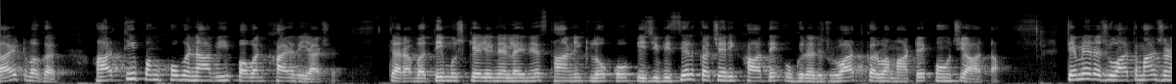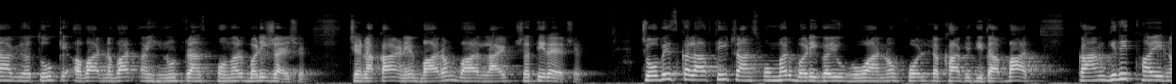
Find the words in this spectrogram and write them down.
લાઇટ વગર હાથથી પંખો બનાવી પવન ખાઈ રહ્યા છે. ત્યારે બધી મુશ્કેલીને લઈને સ્થાનિક લોકો પીજીવીસીએલ કચેરી ખાતે ઉગ્ર રજૂઆત કરવા માટે પહોંચ્યા હતા. તેમણે રજૂઆતમાં જણાવ્યું હતું કે અવારનવાર અહીંનું ટ્રાન્સફોર્મર બળી જાય છે, જેના કારણે વારંવાર લાઇટ જતી રહે છે. ચોવીસ કલાકથી ટ્રાન્સફોર્મર બળી ગયું હોવાનો ફોલ્ટ લખાવી દીધા બાદ કામગીરી થઈ ન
